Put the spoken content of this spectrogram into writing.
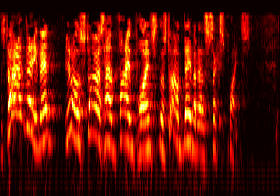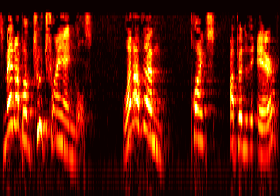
The Star of David, you know, stars have five points. The Star of David has six points. It's made up of two triangles. One of them points up into the air.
